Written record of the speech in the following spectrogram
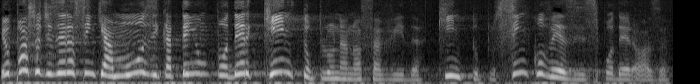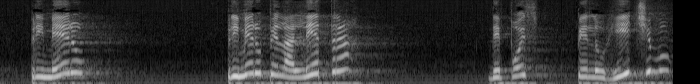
Eu posso dizer assim que a música tem um poder quíntuplo na nossa vida, quíntuplo, cinco vezes poderosa. Primeiro, Primeiro pela letra, depois pelo ritmo,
